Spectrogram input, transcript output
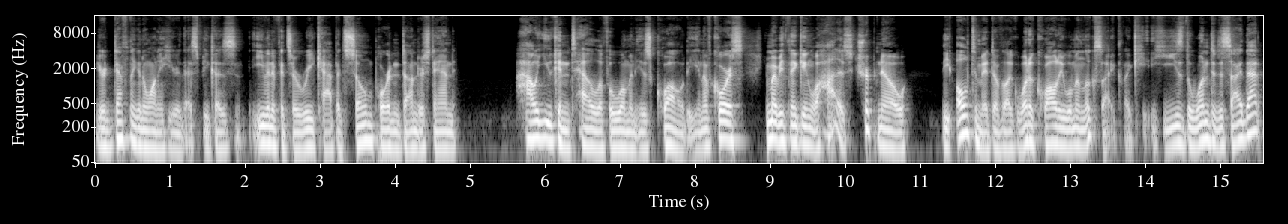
you're definitely going to want to hear this because even if it's a recap, it's so important to understand how you can tell if a woman is quality. And of course, you might be thinking, well, how does Trip know the ultimate of like what a quality woman looks like? Like he's the one to decide that?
